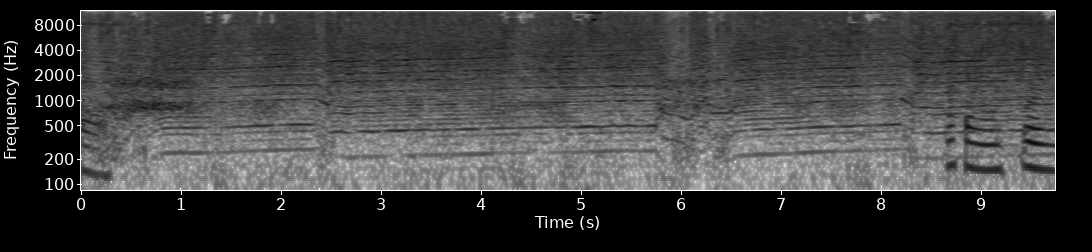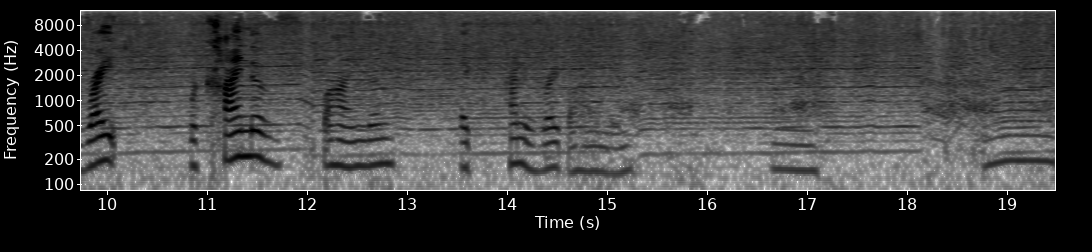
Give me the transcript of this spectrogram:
Okay. Okay. We're right. We're kind of behind them. Like, kind of right behind them. Um. Uh,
